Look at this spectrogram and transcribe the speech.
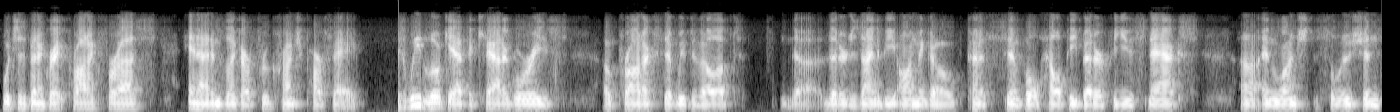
which has been a great product for us, and items like our Fruit Crunch Parfait. As we look at the categories of products that we've developed uh, that are designed to be on the go, kind of simple, healthy, better for you snacks uh, and lunch solutions,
